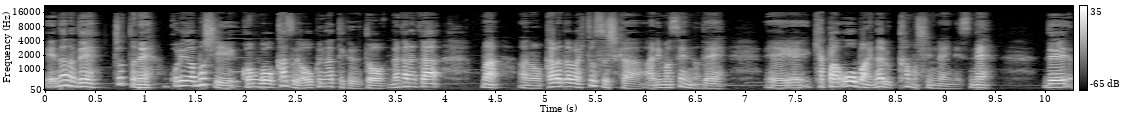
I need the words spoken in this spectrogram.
え、なので、ちょっとね、これがもし今後数が多くなってくると、なかなか、まあ、あの、体は一つしかありませんので、えー、キャパオーバーになるかもしれないんですね。で、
